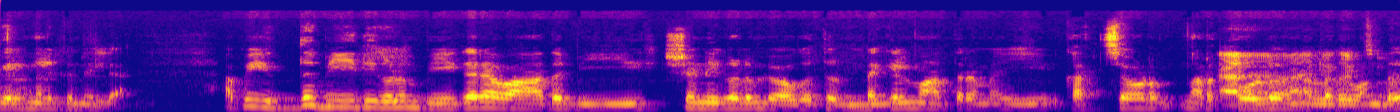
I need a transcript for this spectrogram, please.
നിലനിൽക്കുന്നില്ല. അപ്പോൾ യുദ്ധഭീതികളും ഭീകരവാദ ഭീഷണികളും ലോകത്ത് ഉണ്ടെങ്കിൽ മാത്രമേ ഈ കച്ചവടം നടക്കുള്ളൂ എന്നുള്ളത് കൊണ്ട്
